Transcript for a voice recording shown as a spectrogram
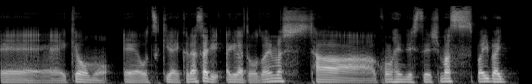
えー、今日も、えー、お付き合いくださりありがとうございました。この辺で失礼します。バイバイ。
